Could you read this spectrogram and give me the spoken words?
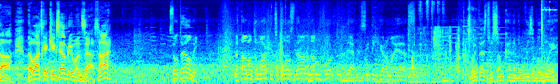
Ah, the vodka kicks everyone's ass, huh? So tell me, the tunnel to market's closed down and I'm bored to death sitting here on my ass. We passed through some kind of invisible wave.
